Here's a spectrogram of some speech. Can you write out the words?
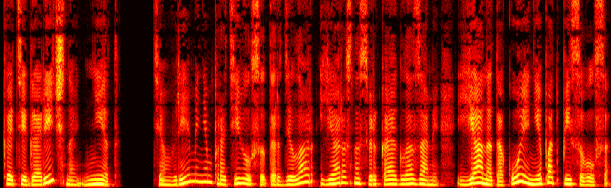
Категорично нет. Тем временем противился Тардилар, яростно сверкая глазами. Я на такое не подписывался.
